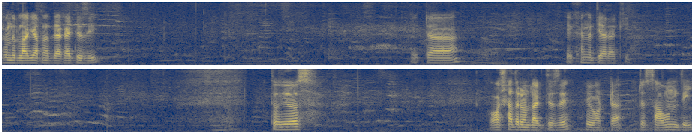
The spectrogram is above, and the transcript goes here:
সুন্দর লাগে আপনার দেখাইতেছি। এটা এখানে দেওয়া রাখি। তো হিওস অসাধারণ লাগতেছে রিমোটটা। এটা সাউন্ড দিই।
